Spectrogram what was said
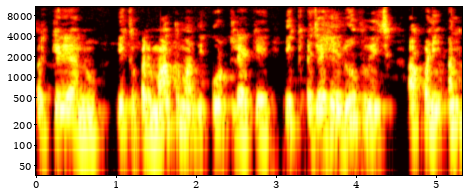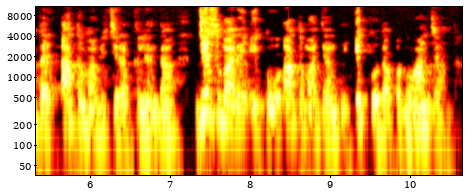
ਪ੍ਰਕਿਰਿਆ ਨੂੰ ਇੱਕ ਪਰਮਾਤਮਾ ਦੀ ਓਟ ਲੈ ਕੇ ਇੱਕ ਅਜਿਹੇ ਰੂਪ ਵਿੱਚ ਆਪਣੀ ਅੰਤਰ ਆਤਮਾ ਵਿੱਚ ਰੱਖ ਲੈਂਦਾ, ਜਿਸ ਬਾਰੇ ਇੱਕ ਉਹ ਆਤਮਾ ਜਾਣਦੀ ਇੱਕ ਉਹਦਾ ਭਗਵਾਨ ਜਾਣਦਾ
